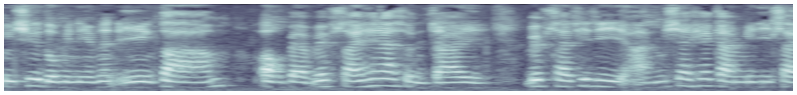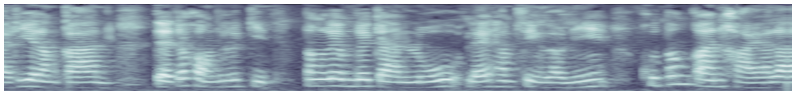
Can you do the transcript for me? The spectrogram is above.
คือชื่อโดเมนเนมนั่นเอง 3. ออกแบบเว็บไซต์ให้น่าสนใจ เว็บไซต์ที่ดีอาจไม่ใช่แค่การมีดีไซน์ที่อลังการ แต่เจ้าของธุรกิจต้องเริ่มด้วยการรู้ และทำสิ่งเหล่านี้ คุณต้องการขายอะไร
